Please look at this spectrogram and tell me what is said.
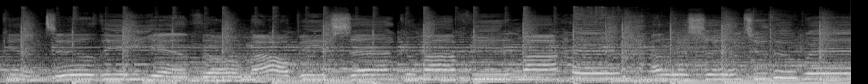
until the end. I'll be on my feet and my head I listen to the wind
